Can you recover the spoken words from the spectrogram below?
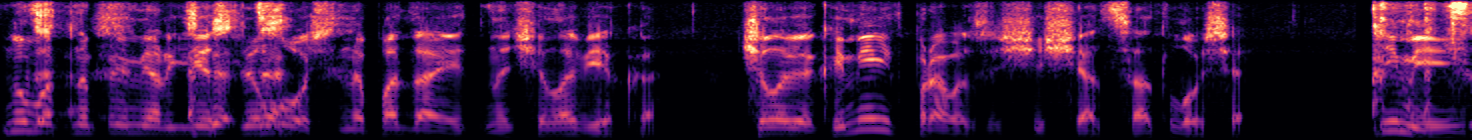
Ну вот, например, если лось нападает на человека, человек имеет право защищаться от лося? Имеет.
